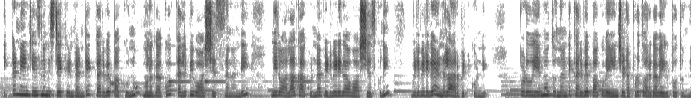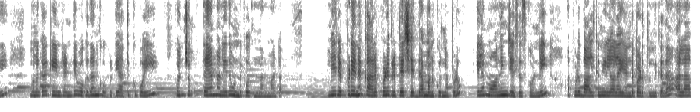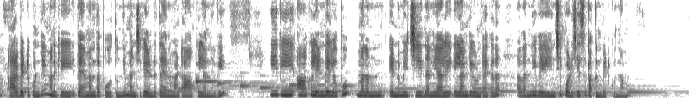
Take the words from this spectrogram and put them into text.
ఇక్కడ నేను చేసిన మిస్టేక్ ఏంటంటే కరివేపాకును మునగాకు కలిపి వాష్ చేసానండి మీరు అలా కాకుండా విడివిడిగా వాష్ చేసుకుని విడివిడిగా ఎండలో ఆరబెట్టుకోండి. ఇప్పుడు ఏమవుతుందంటే కరివేపాకు వేయించేటప్పుడు త్వరగా వేగిపోతుంది. మునగాకు ఏంటంటే ఒకదానికొకటి అతుక్కుపోయి కొంచెం తేమ అనేది ఉండిపోతుంది అనమాట మీరు ఎప్పుడైనా కారప్పొడి ప్రిపేర్ చేద్దాం అనుకున్నప్పుడు ఇలా మార్నింగ్ చేసేసుకోండి. అప్పుడు బాల్కనీలో అలా ఎండ పడుతుంది కదా అలా ఆరబెట్టుకుంటే మనకి తేమంతా పోతుంది మంచిగా ఎండుతాయి అన్నమాట ఆకులు అనేవి ఇవి ఆకులు ఎండేలోపు మనం ఎండుమిర్చి ధనియాలు ఇలాంటివి ఉంటాయి కదా అవన్నీ వేయించి పొడి చేసి పక్కన పెట్టుకుందాము.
